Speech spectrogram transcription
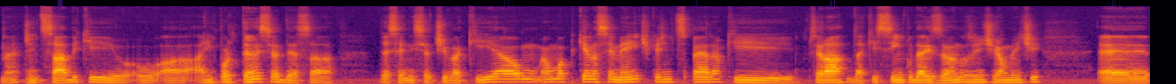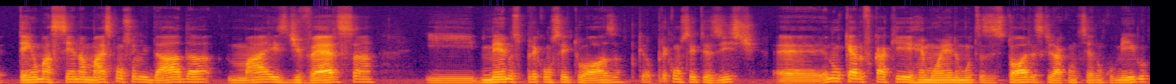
Né? A gente sabe que o, a, a, importância dessa, dessa iniciativa aqui é, um, é uma pequena semente que a gente espera que, sei lá, daqui 5, 10 anos a gente realmente é, tem uma cena mais consolidada, mais diversa e menos preconceituosa, porque o preconceito existe. É, eu não quero ficar aqui remoendo muitas histórias que já aconteceram comigo,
